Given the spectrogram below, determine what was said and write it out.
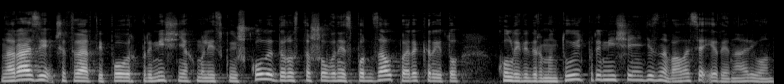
Наразі четвертий поверх приміщення Хмельницької школи, де розташований спортзал, перекрито. Коли відремонтують приміщення, дізнавалася Ірина Аріон.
